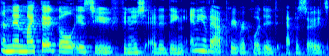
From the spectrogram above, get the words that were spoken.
And then my third goal is to finish editing any of our pre recorded episodes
